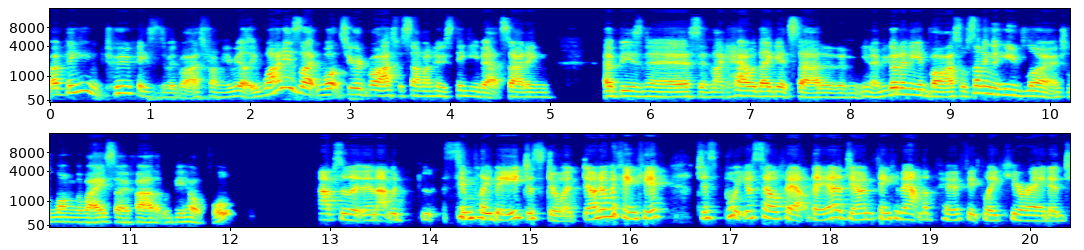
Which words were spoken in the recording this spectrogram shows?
I'm thinking two pieces of advice from you, really. One is like, what's your advice for someone who's thinking about starting a business and like how would they get started? And, you know, have you got any advice or something that you've learned along the way so far that would be helpful? Absolutely. And that would simply be just do it. Don't overthink it. Just put yourself out there. Don't think about the perfectly curated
